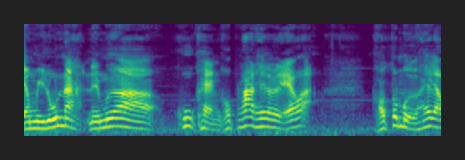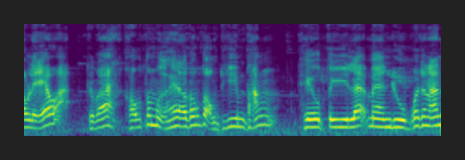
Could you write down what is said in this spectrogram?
ยังมีลุ้นนะในเมื่อคู่แข่งเขาพลาดให้เราแล้วอะเขาเสมอให้เราแล้วอะใช่ไหมเขาเสมอให้เราทั้งสองทีมทั้งเทลตีและแมนยูเพราะฉะนั้น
